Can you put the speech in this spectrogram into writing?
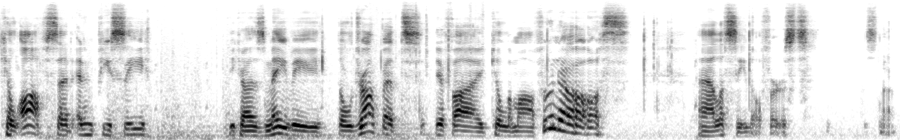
kill off said NPC, because maybe they'll drop it if I kill them off, who knows? Uh, let's see though first. It's not...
